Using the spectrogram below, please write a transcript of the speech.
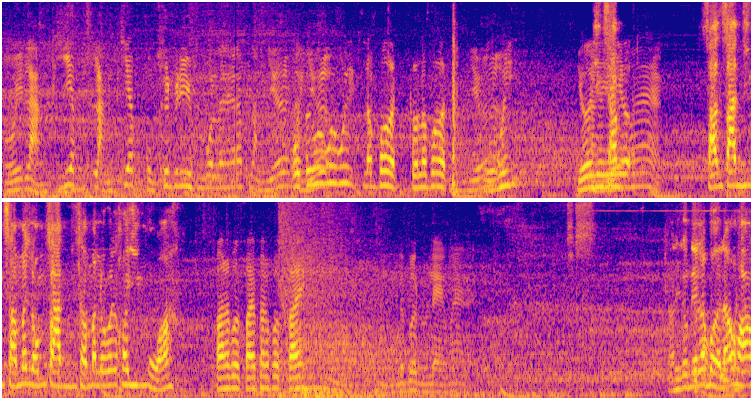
โอ้ยหลังเพียบหลังเพียบผมขึ้นไปดีข้างบนแล้วครับหลังเยอะหโอ้ลัยงอุ้ยเยอะอุ้ยอุ้ยระเบิดตัวระเบิดเยอะ อุ้ย เยอะเยอะเยอะเยอะมากสันสันยิงซ้ำไม่ล้มสันยิงซ้ำไม่ล้มแล้วค่อยยิงหัวปาระเบิดไปปาระเบิดไประเบิดรุนแรงมากอันนี้ตรงนี้ระเบิดแล้วเผา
